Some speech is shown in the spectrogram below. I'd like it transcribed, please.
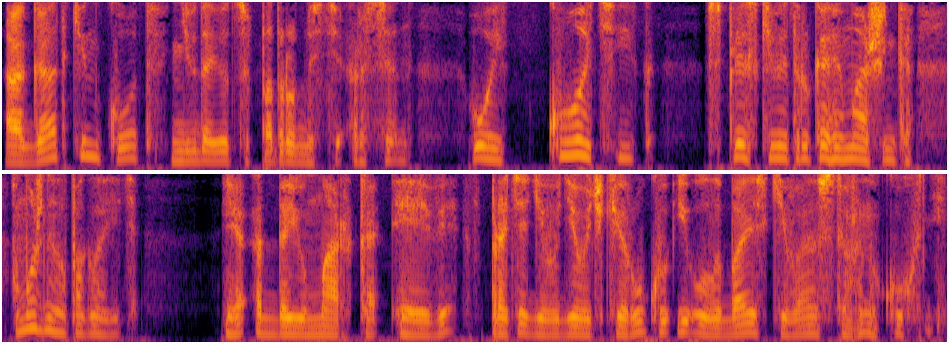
«Агаткин кот», — не вдается в подробности Арсен. «Ой, «Котик!» — всплескивает руками Машенька. «А можно его погладить?» Я отдаю Марка Эве, протягиваю девочке руку и, улыбаясь, киваю в сторону кухни.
